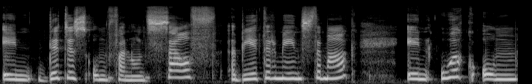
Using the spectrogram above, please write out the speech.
en dit is om van onsself 'n beter mens te maak en ook om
